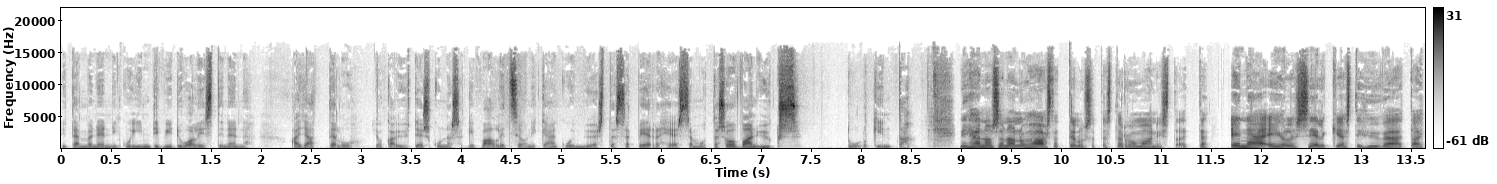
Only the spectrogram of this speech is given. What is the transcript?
niin tämmöinen niin kuin individualistinen ajattelu, joka yhteiskunnassakin vallitsee, on ikään kuin myös tässä perheessä, mutta se on vain yksi tulkinta. Niin hän on sanonut haastattelussa tästä romaanista, että enää ei ole selkeästi hyvää tai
